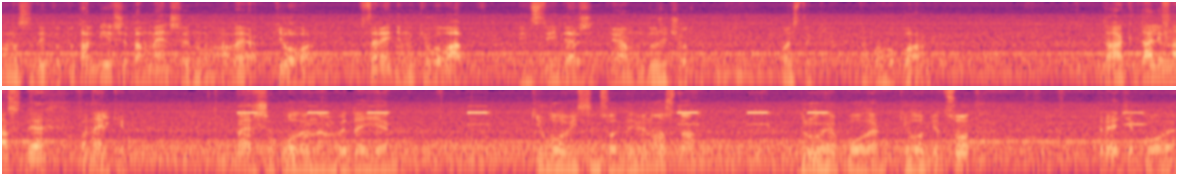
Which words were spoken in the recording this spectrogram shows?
воно сидить. Ну, Там більше, там менше, ну, але кіловат. В середньому кіловат він свій держить прям дуже чітко. Ось таке, такого плану. Так, далі в нас йде панельки. Перше поле нам видає кіло 890, друге поле кіло 500, третє поле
